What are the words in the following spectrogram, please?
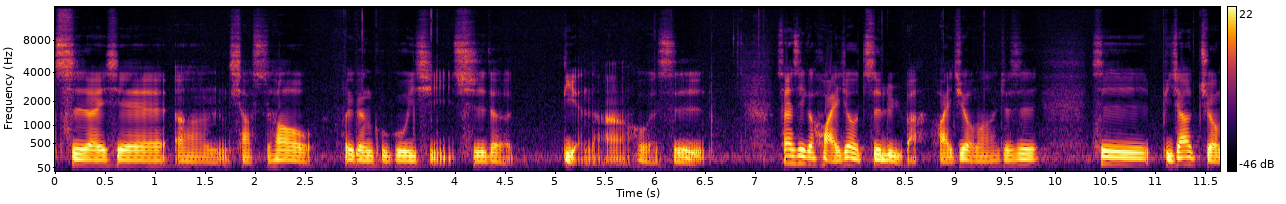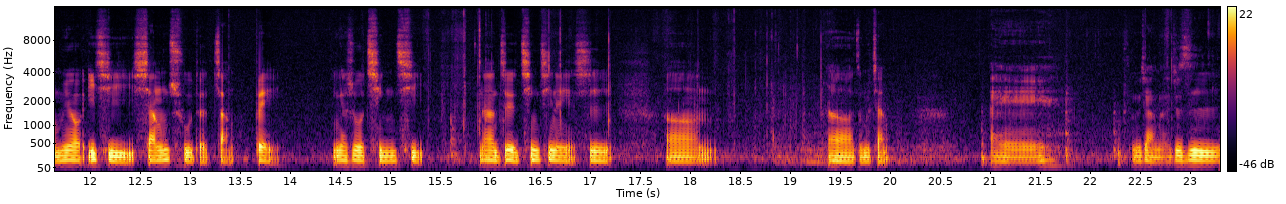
吃了一些嗯小时候。会跟姑姑一起吃的点啊，或者是算是一个怀旧之旅吧。怀旧吗？就是是比较久没有一起相处的长辈，应该说亲戚。那这个亲戚呢，也是，嗯，呃，怎么讲？哎，怎么讲呢？就是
